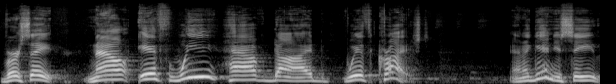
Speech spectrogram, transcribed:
Verse 8 Now, if we have died with Christ, and again, you see,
